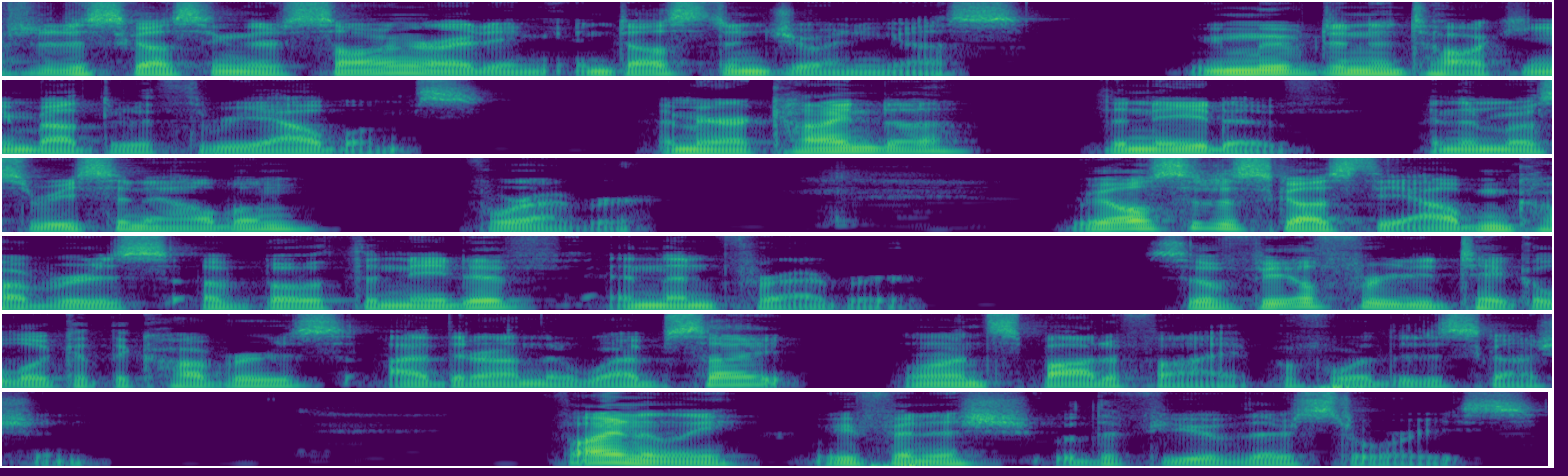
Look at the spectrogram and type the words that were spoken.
After discussing their songwriting and Dustin joining us, we moved into talking about their three albums Amerikinda, The Native, and their most recent album, Forever. We also discussed the album covers of both The Native and then Forever, so feel free to take a look at the covers either on their website or on Spotify before the discussion. Finally, we finish with a few of their stories.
